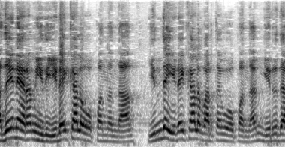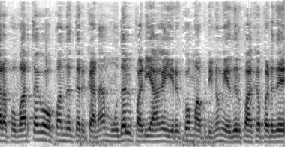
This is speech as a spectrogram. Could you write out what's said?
அதே நேரம் இது இடைக்கால ஒப்பந்தம் தான். இந்த இடைக்கால வர்த்தக ஒப்பந்தம் இருதரப்பு வர்த்தக ஒப்பந்தத்திற்கான முதல் படியாக இருக்கும் அப்படின்னும் எதிர்பார்க்கப்படுது.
